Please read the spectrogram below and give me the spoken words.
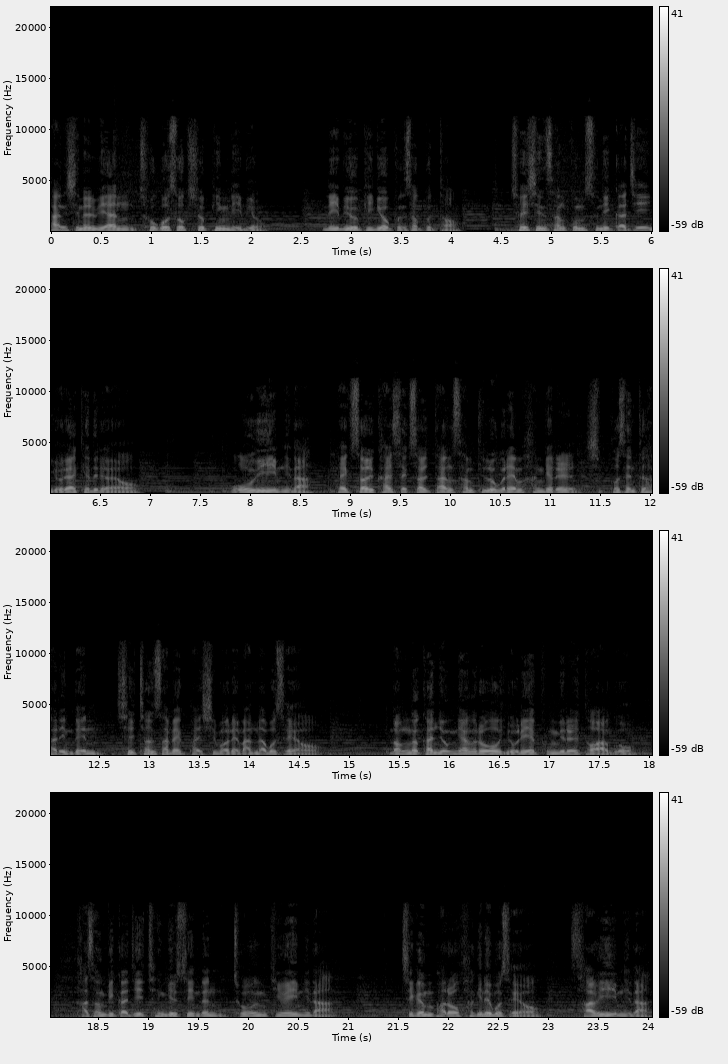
당신을 위한 초고속 쇼핑 리뷰. 리뷰 비교 분석부터 최신 상품 순위까지 요약해드려요. 5위입니다. 백설 갈색 설탕 3kg 한 개를 10% 할인된 7,480원에 만나보세요. 넉넉한 용량으로 요리의 풍미를 더하고 가성비까지 챙길 수 있는 좋은 기회입니다. 지금 바로 확인해보세요. 4위입니다.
